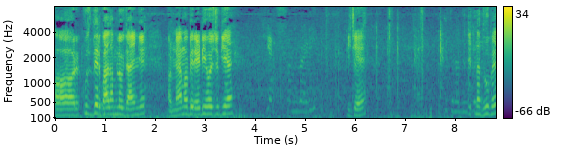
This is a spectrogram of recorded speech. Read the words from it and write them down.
और कुछ देर बाद हम लोग जाएँगे। और मैम अभी रेडी हो चुकी है? पीछे है। इतना धूप है?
